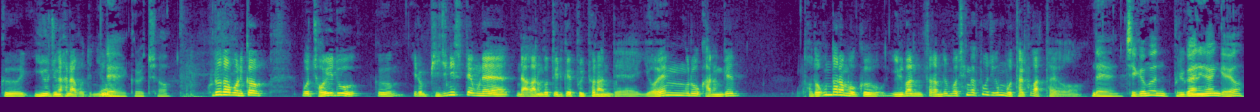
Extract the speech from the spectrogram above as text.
그 이유 중에 하나거든요. 네, 그렇죠. 그러다 보니까 뭐 저희도 그 이런 비즈니스 때문에 나가는 것도 이렇게 불편한데 여행으로 가는 게 더더군다나 뭐 그 일반 사람들 뭐 생각도 지금 못할 것 같아요. 네, 지금은 불가능한 게요.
